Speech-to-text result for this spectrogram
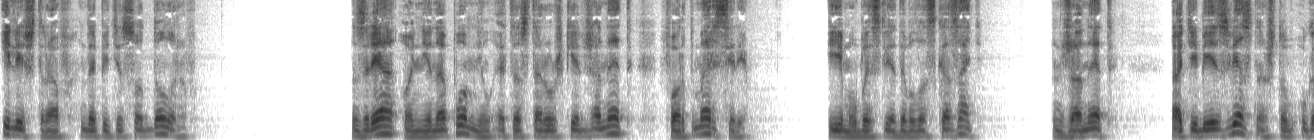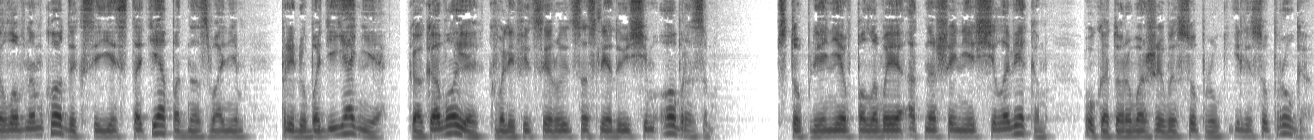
или штраф до 500 долларов. Зря он не напомнил это старушке Джанет в Форт Мерсере. Ему бы следовало сказать. «Джанет, а тебе известно, что в Уголовном кодексе есть статья под названием «Прелюбодеяние», каковое квалифицируется следующим образом. Вступление в половые отношения с человеком, у которого живы супруг или супруга.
